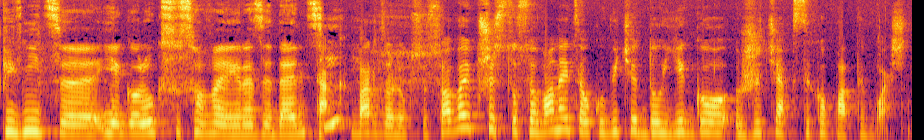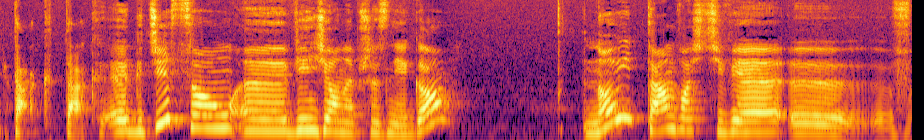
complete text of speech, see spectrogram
piwnicy jego luksusowej rezydencji. tak, bardzo luksusowej, przystosowanej całkowicie do jego życia psychopaty właśnie. Tak, tak. E, Gdzie są e, więzione przez niego? No i tam właściwie e, w,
